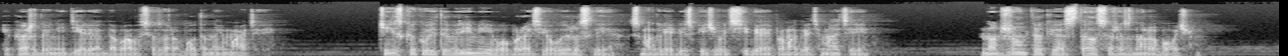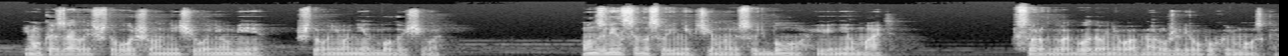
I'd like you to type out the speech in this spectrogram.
и каждую неделю отдавал все заработанной матери. Через какое-то время его братья выросли, смогли обеспечивать себя и помогать матери, но Джон так и остался разнорабочим. Ему казалось, что больше он ничего не умеет, что у него нет будущего. Он злился на свою никчемную судьбу и винил мать. В 42 года у него обнаружили опухоль мозга.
